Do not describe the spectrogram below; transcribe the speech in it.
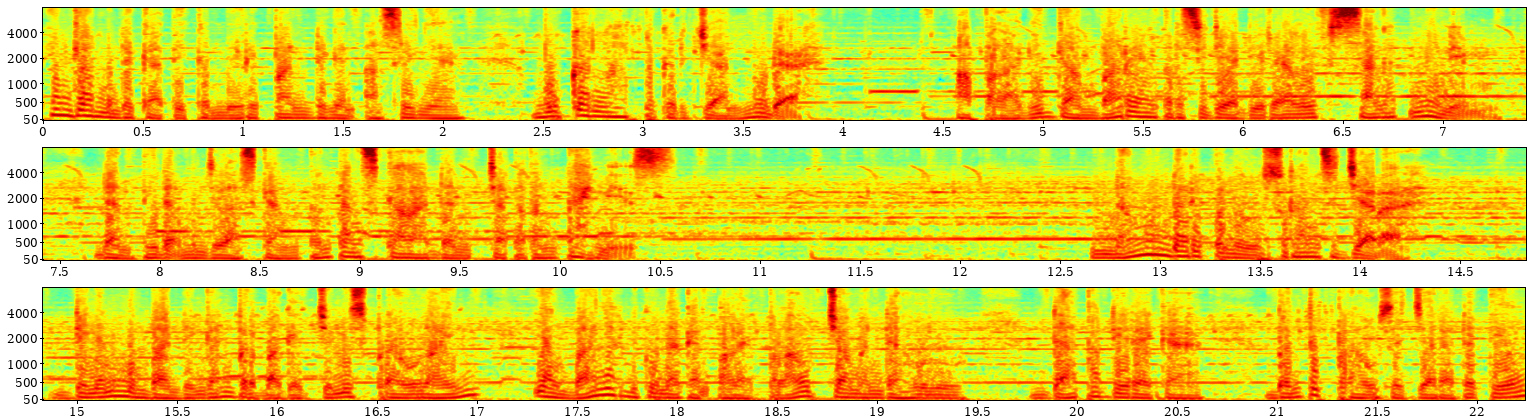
hingga mendekati kemiripan dengan aslinya bukanlah pekerjaan mudah. Apalagi gambar yang tersedia di relief sangat minim dan tidak menjelaskan tentang skala dan catatan teknis. Namun dari penelusuran sejarah, dengan membandingkan berbagai jenis perahu lain yang banyak digunakan oleh pelaut zaman dahulu, dapat direka bentuk perahu secara detail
